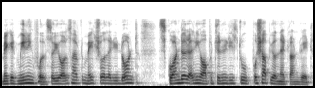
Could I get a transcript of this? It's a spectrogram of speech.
make it meaningful. So you also have to make sure that you don't squander any opportunities to push up your net run rate.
